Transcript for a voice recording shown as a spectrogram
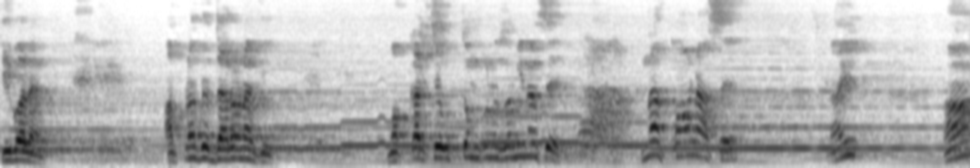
কি বলেন? আপনাদের ধারণা কি? মক্কার চেয়ে উত্তম কোন জমিন আছে? না কোন আছে। নাই? হ্যাঁ?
